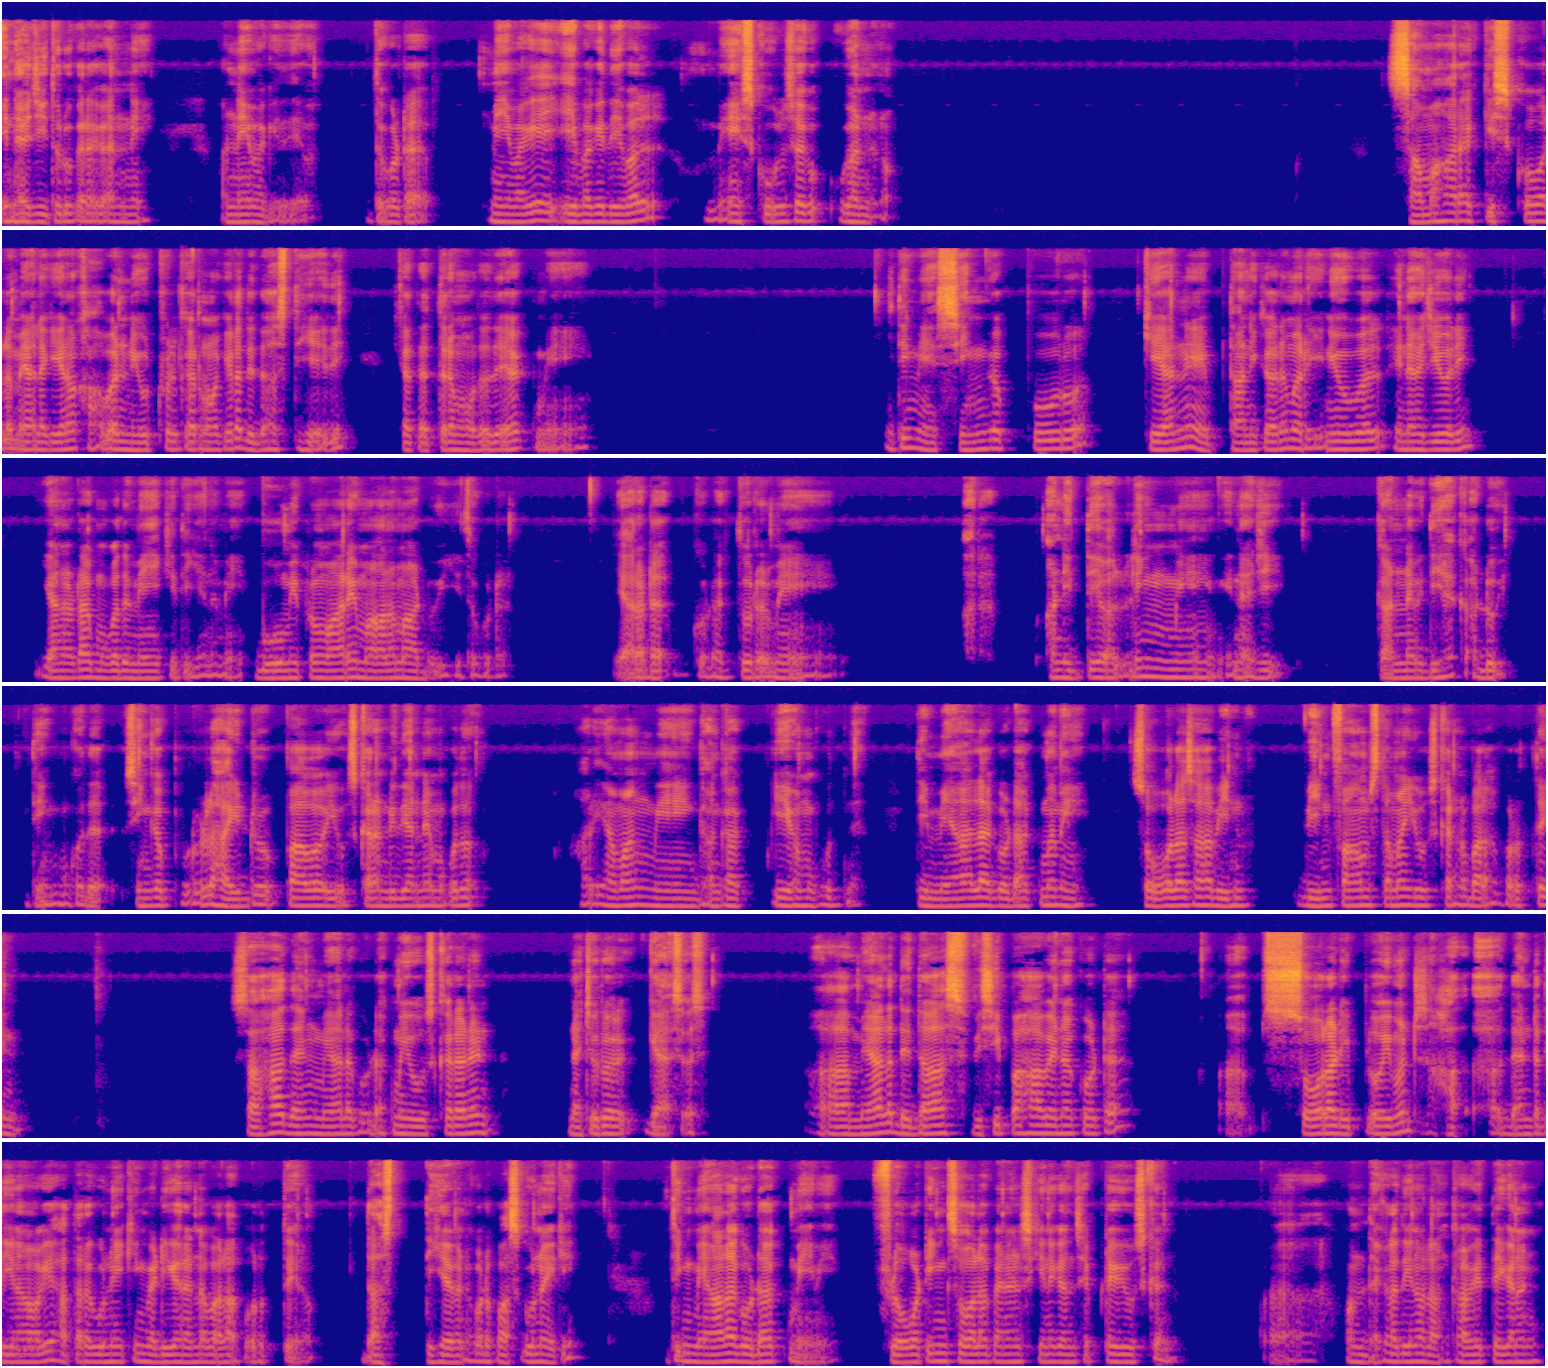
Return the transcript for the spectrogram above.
එනජී තුරු කරගන්නේ? අන්නේ වගේ දේව එතකොට මේ වගේ ඒ වගේ දේවල් මේ ස්කූල්ස උගන්නනවා සමහරක් ස්කෝල මෙයාල කියන කාබන් නිියුට්‍රල් කරනවා කියලා දෙදස් තියේදී එක ඇත්තර මොද දෙයක් මේ. ඉතින් මේ සිංගප්පූරුව කියන්නේ තනිකරම රීනිවබල් එනජිවලින් යනටක් මොකද මේක තියෙන මේ භූමි ප්‍රමාරය මානම අඩුයි. එතකොට යාරට ගොඩක් තුර මේ අනිත්‍යවල්ලින් මේ එනජී ගන්න විදිහක් අඩුයි. ඉතින් මොකොද සිංගපුරල හයිඩ්‍රෝ පව යස් කරන්න විදින්න මොකොද හරි හමන් මේ ගඟක් ඒවමකුත්න තින් මෙයාලා ගොඩක්ම මේ සෝල සහ වින් වින් ෆාම්ස් තම යස් කරන බලාපොරොත්තෙන් සහ දැන් මෙයාල ගොඩක්ම යස් කරන නැචුරල් ගෑසස් මෙයාල දෙදස් විසි පහ වෙනකොට සෝල ඩිප්ලෝයිමට දැන්ට තියෙනවගේ හතර ගුණයකින් වැඩි කරන්න බලාපොරොත්වයන දස් තිහ වෙනකොට පස් ගුණ එක ඉතින් මෙයාලා ගොඩක් මේ ෆලෝටිං සෝල පැනල්ස් කියන කන්සෙප්ට යස්කන් ඔන් දැකල තින ලංකාවෙත් එකන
